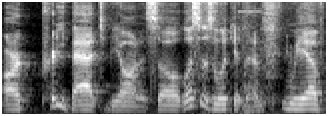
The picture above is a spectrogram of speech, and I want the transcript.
are pretty bad to be honest. So let's just look at them. We have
